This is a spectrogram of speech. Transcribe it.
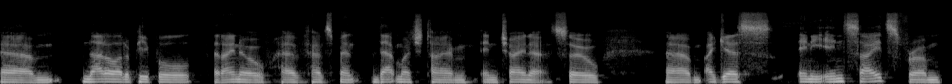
um, not a lot of people that I know have have spent that much time in China. So um, I guess any insights from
